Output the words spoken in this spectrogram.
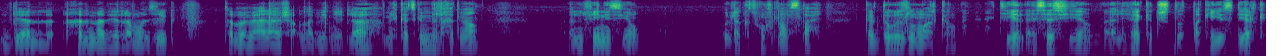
ديال الخدمة ديال la mosaïque تابع معنا إن شاء الله بإذن الله. ملي كتكمل الخدمة ال finition ولا كتكون خدام السطح كدوز الماركة. هي الاساسيه عليها كتشد الطاكيات ديالك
